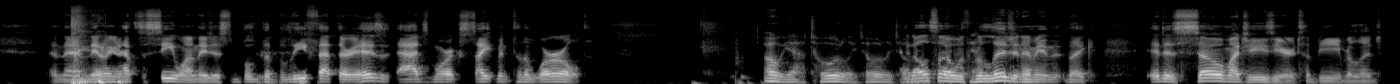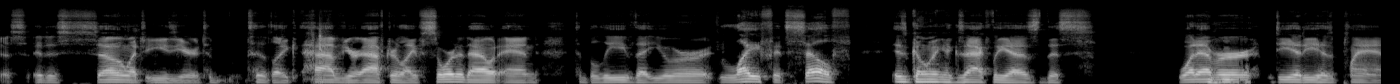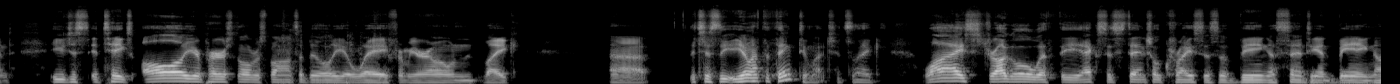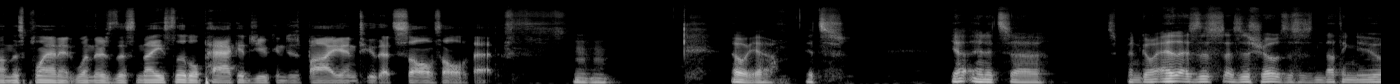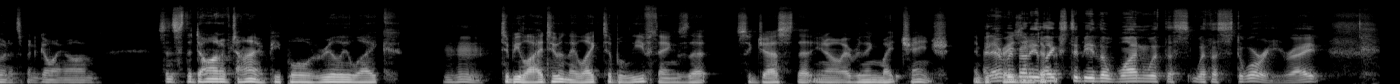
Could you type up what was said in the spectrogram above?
And then they don't even have to see one; they just the belief that there is adds more excitement to the world. Oh yeah, totally, totally, totally. And also with Yeah. religion, I mean, like it is so much easier to be religious. It is so much easier to to like have your afterlife sorted out and to believe that your life itself is going exactly as this whatever deity has planned. You just it takes all your personal responsibility away from your own like uh it's just that you don't have to think too much. It's like why struggle with the existential crisis of being a sentient being on this planet when there's this nice little package you can just buy into that solves all of that? hmm Oh yeah, it's yeah, and it's uh, it's been going as, as this as this shows. This is nothing new, and it's been going on since the dawn of time. People really like hmm to be lied to, and they like to believe things that suggest that you know everything might change and And everybody different. likes to be the one with the with a story, right?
